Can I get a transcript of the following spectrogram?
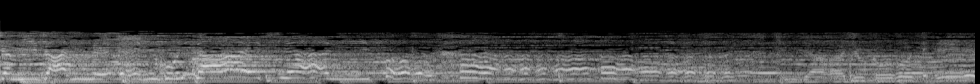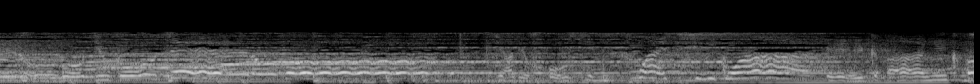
什么咱的缘分 you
